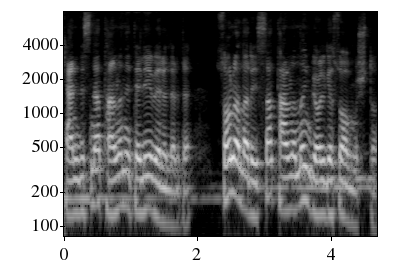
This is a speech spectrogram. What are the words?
Kendisine Tanrı niteliği verilirdi. Sonraları ise Tanrı'nın gölgesi olmuştu.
